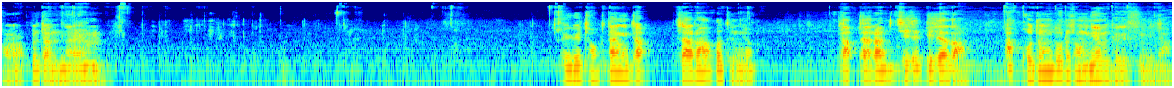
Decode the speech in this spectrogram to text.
아, 나쁘지 않네. 이게 적당히 짭짤하거든요. 짭짤한 치즈 피자다. 딱 그 정도로 정리하면 되겠습니다.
